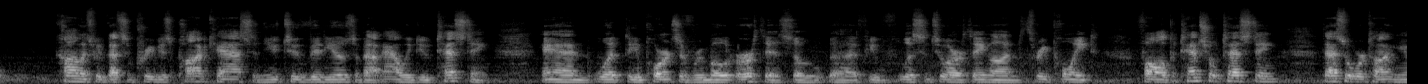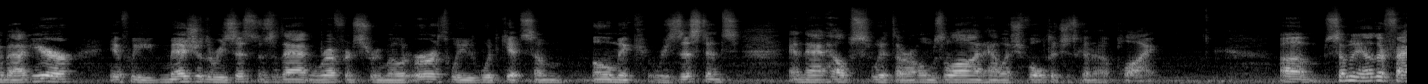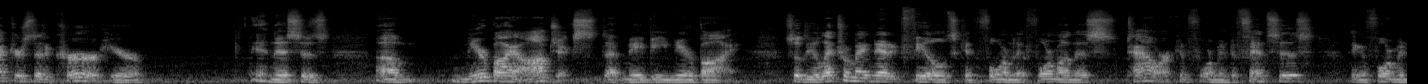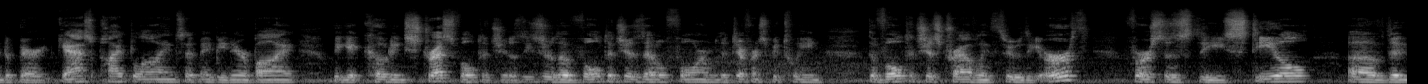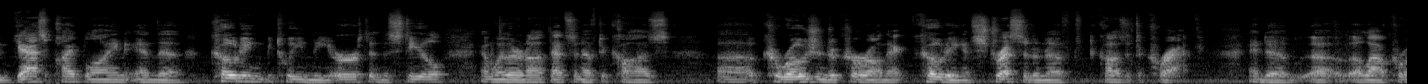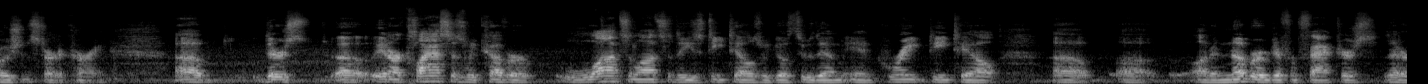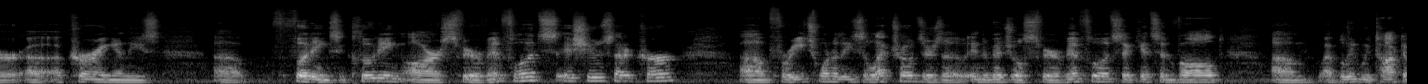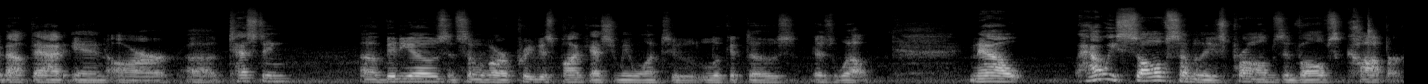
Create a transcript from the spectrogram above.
comments. We've got some previous podcasts and YouTube videos about how we do testing and what the importance of remote Earth is. So uh, if you've listened to our thing on three-point fall potential testing, that's what we're talking about here. If we measure the resistance of that in reference to remote Earth, we would get some ohmic resistance, and that helps with our Ohm's law and how much voltage is going to apply. Um, some of the other factors that occur here in this is um, nearby objects that may be nearby. So the electromagnetic fields can form that form on this tower can form into fences. They can form into buried gas pipelines that may be nearby. We get coating stress voltages. These are the voltages that will form the difference between the voltages traveling through the earth versus the steel of the gas pipeline and the coating between the earth and the steel and whether or not that's enough to cause uh, corrosion to occur on that coating and stress it enough to cause it to crack and to uh, allow corrosion to start occurring. Uh, there's uh, in our classes we cover lots and lots of these details. We go through them in great detail uh, uh, on a number of different factors that are uh, occurring in these uh, footings, including our sphere of influence issues that occur. Um, for each one of these electrodes, there's an individual sphere of influence that gets involved. Um, I believe we talked about that in our uh, testing uh, videos and some of our previous podcasts. You may want to look at those as well. Now, how we solve some of these problems involves copper.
